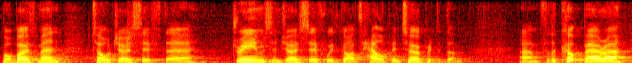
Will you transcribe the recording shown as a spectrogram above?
Well, both men told Joseph their dreams, and Joseph, with God's help, interpreted them. Um, for the cupbearer,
